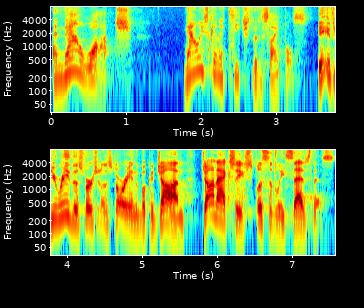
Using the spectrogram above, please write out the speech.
And now watch. Now he's going to teach the disciples. If you read this version of the story in the book of John, John actually explicitly says this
